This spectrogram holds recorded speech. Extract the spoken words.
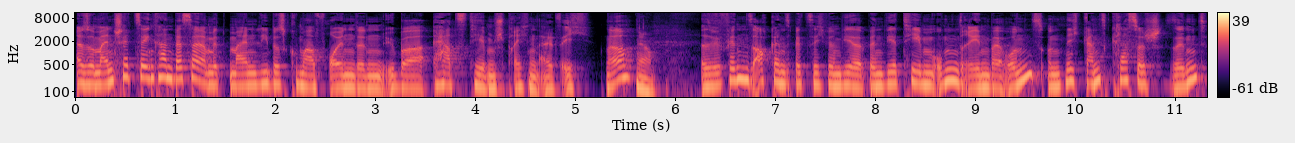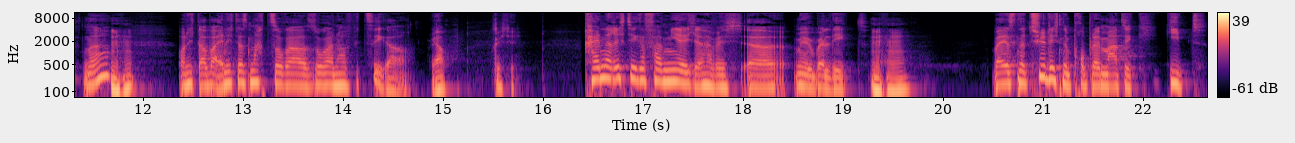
Also mein Schätzchen kann besser mit meinen Liebeskummerfreundinnen über Herzthemen sprechen als ich, ne? Ja. Also wir finden es auch ganz witzig, wenn wir, wenn wir Themen umdrehen bei uns und nicht ganz klassisch sind, ne? Mhm. Und ich glaube eigentlich, das macht sogar sogar noch witziger. Ja, richtig. Keine richtige Familie habe ich äh, mir überlegt, Mhm. weil es natürlich eine Problematik gibt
